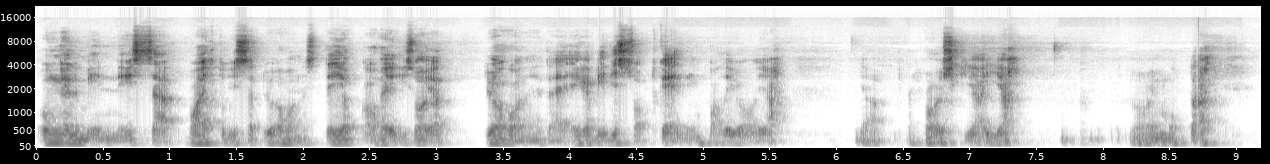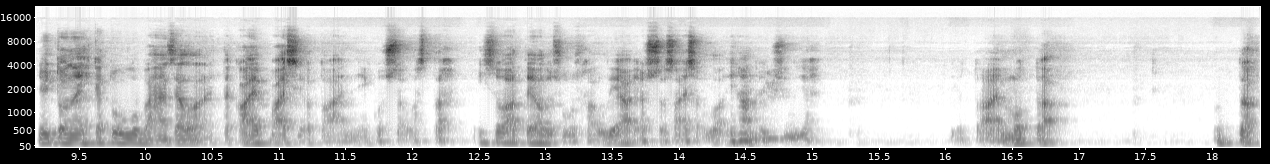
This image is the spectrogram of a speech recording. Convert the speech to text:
ongelmiin niissä vaihtuvissa työhuoneissa, ei ole kauhean isoja työhuoneita eikä viiti sotkea niin paljon ja, ja roiskia ja noin, mutta nyt on ehkä tullut vähän sellainen, että kaipaisi jotain niin kuin sellaista isoa teollisuushallia, jossa saisi olla ihan yksin ja jotain, mutta, mutta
